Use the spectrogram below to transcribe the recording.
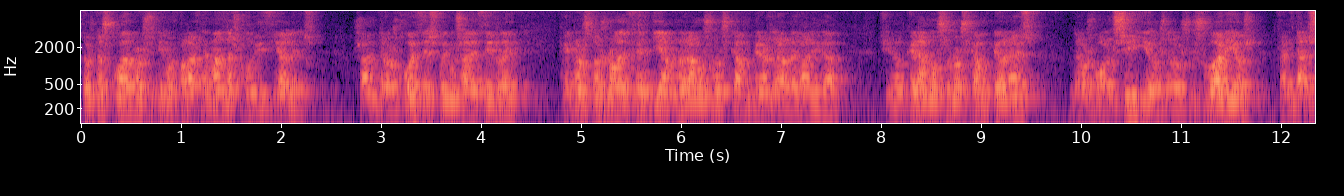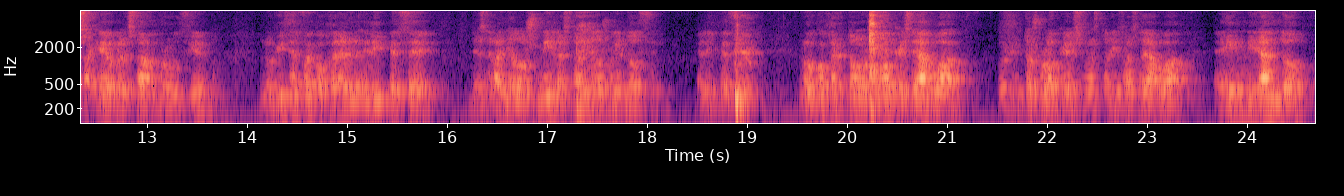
estos cuadros los hicimos para las demandas judiciales, o sea, ante los jueces fuimos a decirle que nosotros no defendíamos, no éramos unos campeones de la legalidad, sino que éramos unos campeones de los bolsillos de los usuarios frente al saqueo que le estaban produciendo. Lo que hice fue coger el, el IPC desde el año 2000 hasta el año 2012, el IPC. Luego coger todos los bloques de agua, los distintos bloques en las tarifas de agua, e ir mirando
